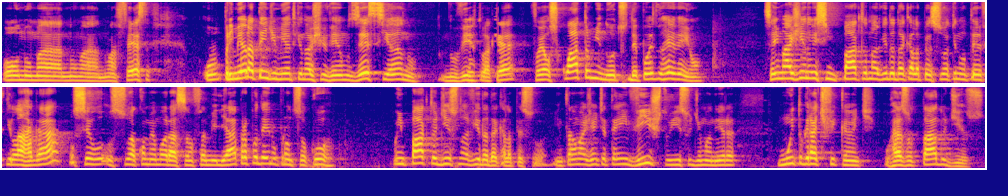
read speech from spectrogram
ou numa, numa, numa festa. O primeiro atendimento que nós tivemos esse ano no Virtuacare foi aos quatro minutos depois do Réveillon. Você imagina esse impacto na vida daquela pessoa que não teve que largar o seu, sua comemoração familiar para poder ir no pronto-socorro? O impacto disso na vida daquela pessoa. Então, a gente tem visto isso de maneira muito gratificante, o resultado disso.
